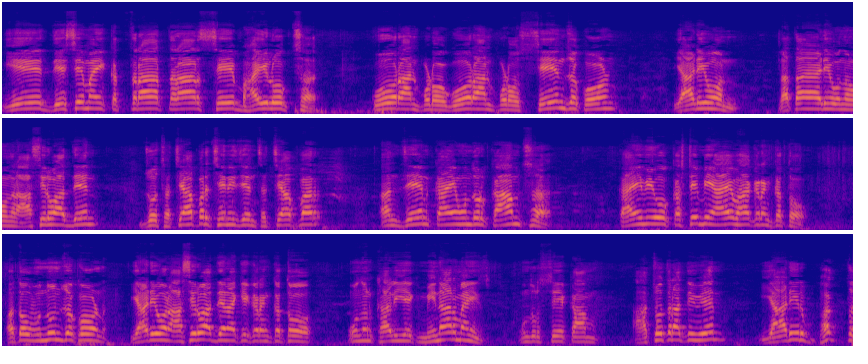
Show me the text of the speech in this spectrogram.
ये देशे माई कतरा तरार से भाई लोग छ। कोर आन पडो गोर आन पडो सेन जो कोण, याडी होन, लता याडी होन आशीर्वाद देन, जो छच्यापर छेनी जेन छच्यापर अन जेन कांय उंदूर काम छ कांय बी वो कष्टे बी आय भा करंग कतो। अतो उंदून जो कोण, याडी होन आशीर्वाद देना की करंग कतो उंदून खाली एक मीनार माहीज उंदूर से काम आचोत राती वेन याडीर भक्त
